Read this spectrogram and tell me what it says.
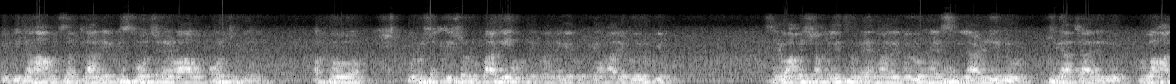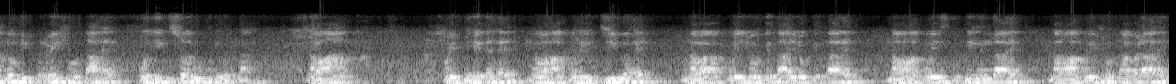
क्योंकि जहाँ हम सब जाने की सोच रहे हैं, वहाँ वो पहुँच चुके हैं। अब तो गुरु शक्ति स्वरूपा ही हम उन्हें मानेंगे, क्योंकि हमारे गुरु की सेवा में सम्मिलित हो गए हमारे गुरु हैं, श्री लाडली जो श्री आचार्य जो तो वहाँ जो भी प्रवेश होता है, वो एक स्वरूप ही होता है। न वहाँ कोई भेद है, न वहाँ कोई जीव है, न वहाँ कोई योग्यता योग्यता है, न वहाँ कोई स्थिति निंदा है, न वहाँ कोई छोटा बड़ा है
